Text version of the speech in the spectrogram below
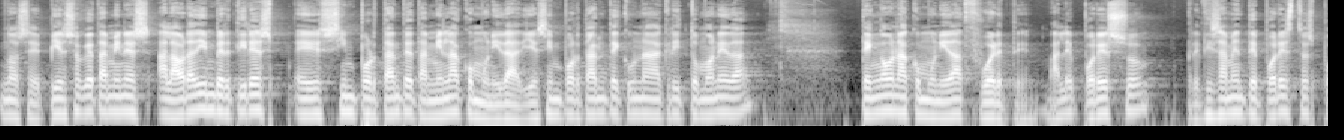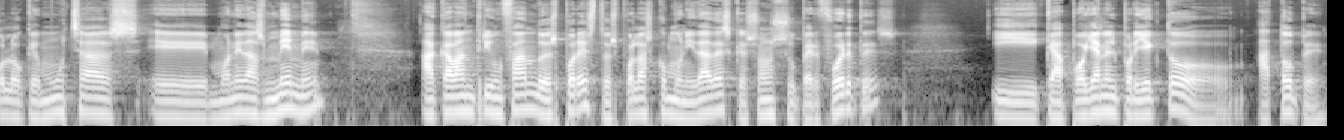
no sé, pienso que también es a la hora de invertir es, importante también la comunidad y es importante que una criptomoneda tenga una comunidad fuerte, ¿vale? Por eso, precisamente por esto es por lo que muchas eh, monedas meme acaban triunfando, es por esto, es por las comunidades que son súper fuertes y que apoyan el proyecto a tope.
